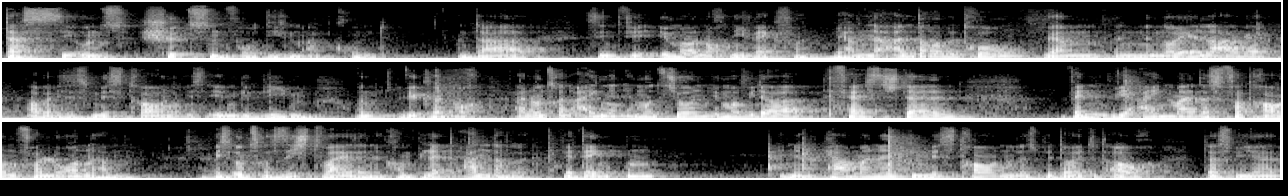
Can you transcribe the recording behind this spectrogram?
dass sie uns schützen vor diesem Abgrund. Und da sind wir immer noch nie weg von. Wir haben eine andere Bedrohung, wir haben eine neue Lage, aber dieses Misstrauen ist eben geblieben. Und wir können auch an unseren eigenen Emotionen immer wieder feststellen, wenn wir einmal das Vertrauen verloren haben, ist unsere Sichtweise eine komplett andere. Wir denken in einem permanenten Misstrauen und das bedeutet auch, dass wir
